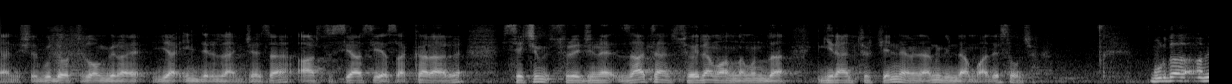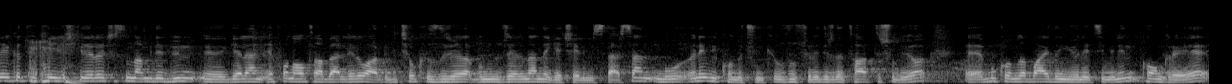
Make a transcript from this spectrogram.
yani işte bu 411 aya indirilen ceza artı siyasi yasak kararı seçim sürecine zaten söylem anlamında giren Türkiye'nin en önemli gündem maddesi olacak. Burada Amerika-Türkiye ilişkileri açısından bir de dün e, gelen F-16 haberleri vardı. Bir çok hızlıca bunun üzerinden de geçelim istersen. Bu önemli konu çünkü uzun süredir de tartışılıyor. E, Bu konuda Biden yönetiminin kongreye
